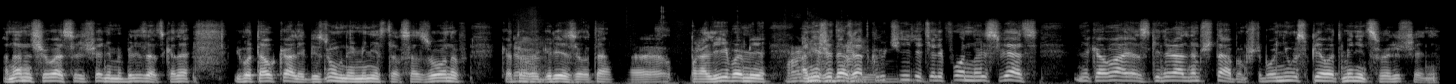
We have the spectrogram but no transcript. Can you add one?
она началась с решения мобилизации, когда его толкали безумный министр Сазонов, который да. грезил там э, проливами. Пролив, Они же даже пролив. отключили телефонную связь Николая с генеральным штабом, чтобы он не успел отменить свое решение.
